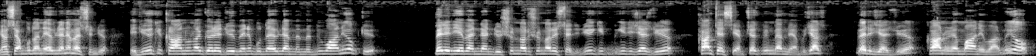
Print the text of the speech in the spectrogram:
ya sen bundan evlenemezsin diyor. E diyor ki kanuna göre diyor benim bunda evlenmeme bir mani yok diyor. Belediye benden diyor şunları şunları istedi diyor. Gideceğiz diyor. Kan testi yapacağız, bilmem ne yapacağız. Vereceğiz diyor. Kanunen mani var mı? Yok.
